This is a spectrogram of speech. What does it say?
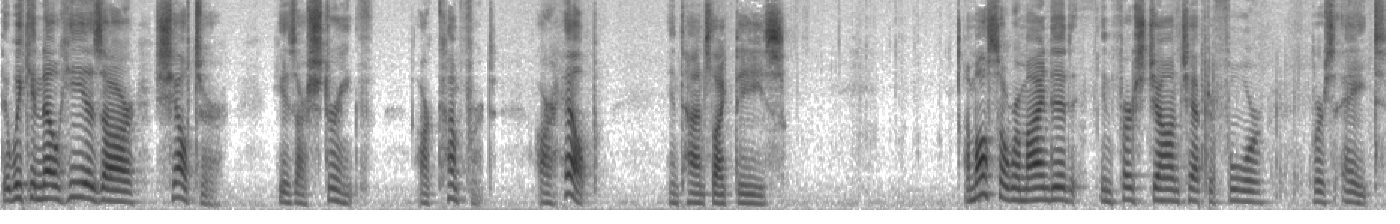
that we can know He is our shelter, He is our strength, our comfort, our help in times like these. I'm also reminded in 1 John chapter 4 verse 8.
